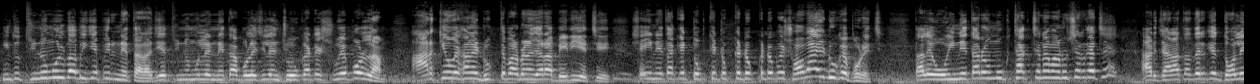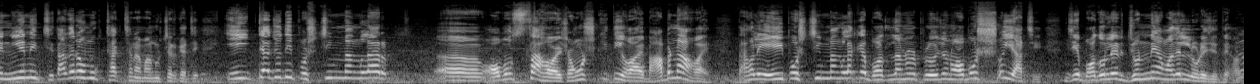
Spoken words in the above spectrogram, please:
কিন্তু তৃণমূল বা বিজেপির নেতারা, যে তৃণমূলের নেতা বলেছিলেন, চৌকাটে শুয়ে পড়লাম, আর কেউ এখানে ঢুকতে পারবে না যারা বেরিয়েছে। সেই নেতাকে টপকে টপকে টপকে টপকে সবাই ঢুকে পড়েছে। তাহলে ওই নেতারও মুখ থাকছে না মানুষের কাছে? আর যারা তাদেরকে দলে নিয়ে নিচ্ছে, তাদেরও মুখ থাকছে না মানুষের কাছে। এইটা যদি পশ্চিমবাংলার অবস্থা হয় সংস্কৃতি হয় ভাবনা হয় তাহলে এই পশ্চিমবাংলাকে বদলানোর প্রয়োজন অবশ্যই আছে। যে বদলের জন্যে আমাদের লড়ে যেতে হবে।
